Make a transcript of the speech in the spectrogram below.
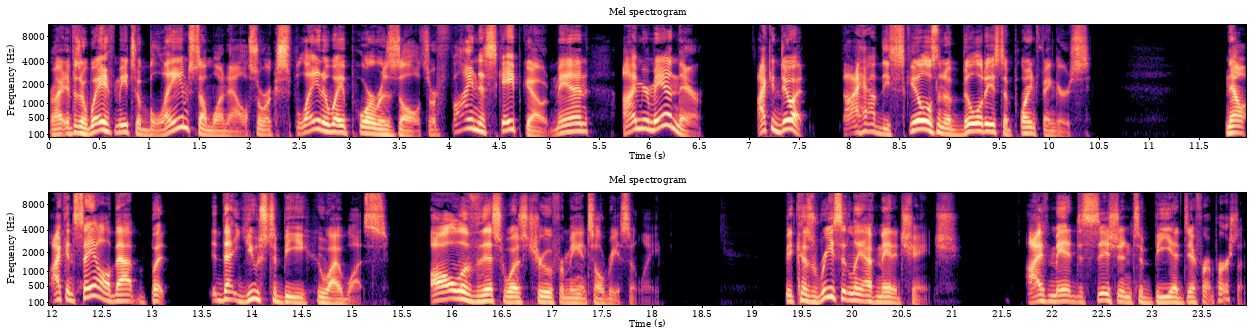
Right? If there's a way for me to blame someone else or explain away poor results or find a scapegoat, man, I'm your man there. I can do it. I have the skills and abilities to point fingers. Now, I can say all that, but that used to be who I was. All of this was true for me until recently. Because recently I've made a change. I've made a decision to be a different person,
